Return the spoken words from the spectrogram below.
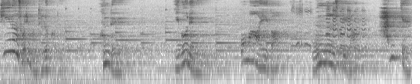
뛰는 소리만 들렸거든. 근데 이번에는 꼬마 아이가 웃는 소리랑 함께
